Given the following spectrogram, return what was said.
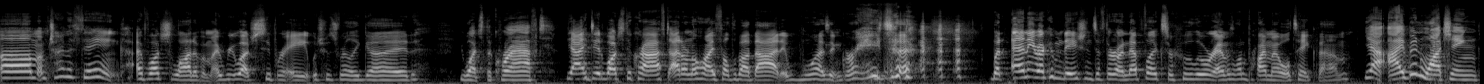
Um, I'm trying to think. I've watched a lot of them. I rewatched Super 8, which was really good. You watched The Craft. Yeah, I did watch The Craft. I don't know how I felt about that. It wasn't great. but any recommendations, if they're on Netflix or Hulu or Amazon Prime, I will take them. Yeah, I've been watching.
